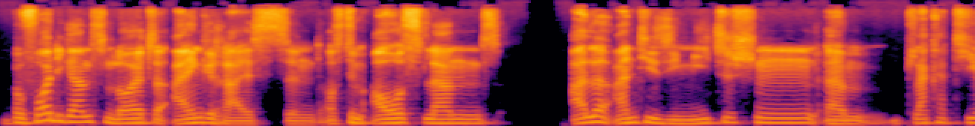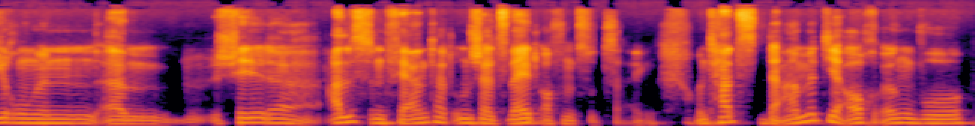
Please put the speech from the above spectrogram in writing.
bevor die ganzen Leute eingereist sind aus dem Ausland, alle antisemitischen ähm, Plakatierungen, ähm, Schilder, alles entfernt hat, um sich als weltoffen zu zeigen. Und hat damit ja auch irgendwo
